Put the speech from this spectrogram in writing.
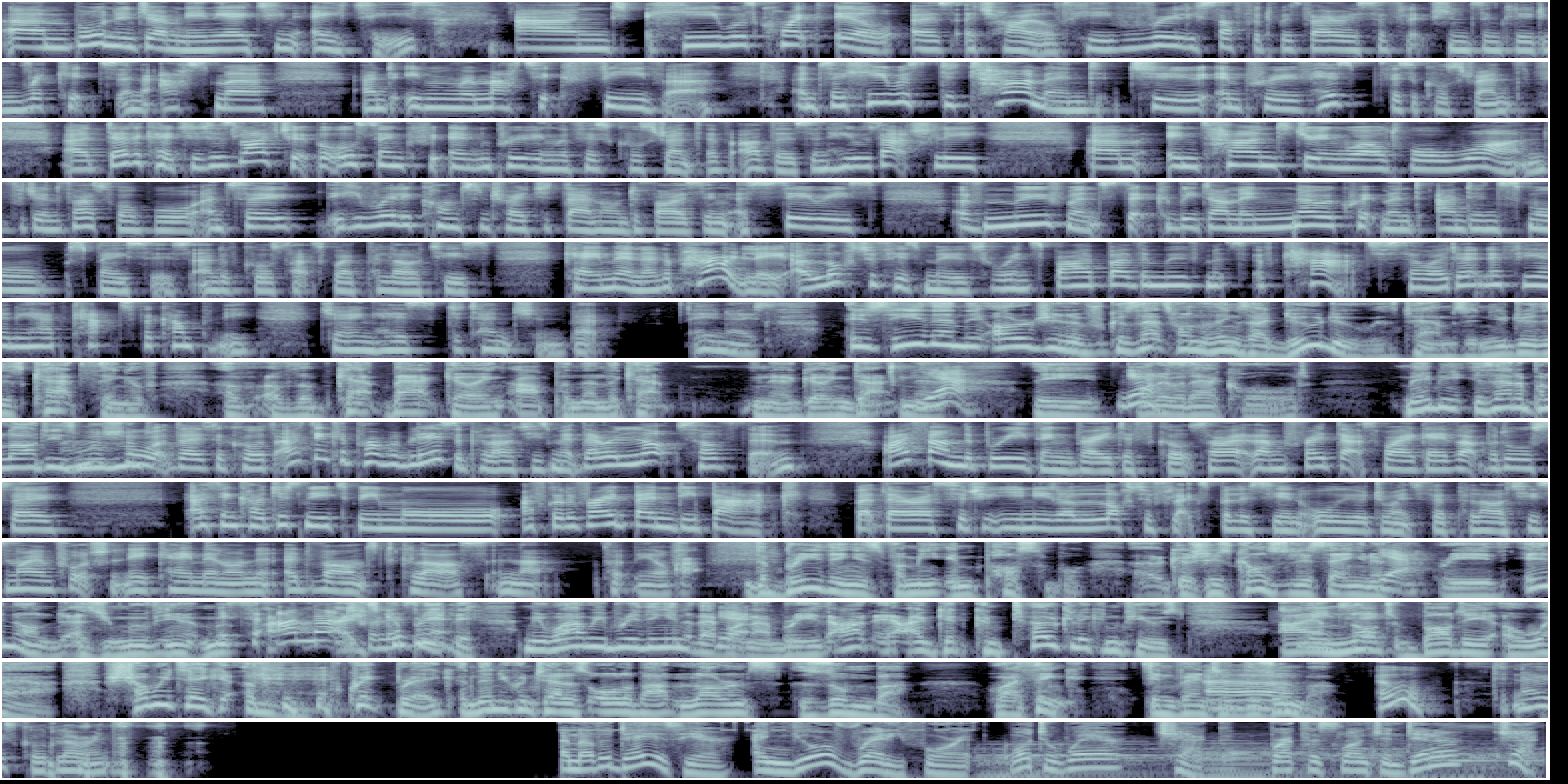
um, born in Germany in the 1880s, and he was quite ill as a child. He really suffered with various afflictions, including rickets and asthma, and even rheumatic fever. And so he was determined to improve his physical strength, uh, dedicated his life to it, but also inc- improving the physical strength of others. And he was actually um, interned during World War One, for during the First World War, and so he really concentrated then on devising a series of movements that could be done in no equipment and in small spaces. And of course, that's where Pilates came in. And apparently, a lot of his moves were inspired by the movements of cats. So I don't know if he only had cats for company during his detention, but who knows? Is he then the origin of? Because that's one of the things I do do with Tamsin. You do this cat thing of of, of the cat back going up and then the cat, you know, going down. You know, Yeah. The Yes. whatever they're called. Maybe is that a Pilates I'm not movement? sure what those are called. I think it probably is a Pilates movement. There are lots of them. I found the breathing very difficult, so I, I'm afraid that's why I gave up. But also, I think I just need to be more. I've got a very bendy back, but there are such you need a lot of flexibility in all your joints for Pilates. And I unfortunately came in on an advanced class, and that put me off. Uh, the breathing is for me impossible uh, because she's constantly saying, you know, Yeah. breathe in on as you move. You know, It's unnatural, It's isn't completely. it? I mean, why are we breathing in at that point? Yeah. Now breathe out. I get con- totally confused. I Me am too. not body aware. Shall we take a quick break and then you can tell us all about Lawrence Zumba, who I think invented the uh, Zumba. Oh, didn't know it's called Lawrence. Another day is here, and you're ready for it. What to wear? Check. Breakfast, lunch, and dinner? Check.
